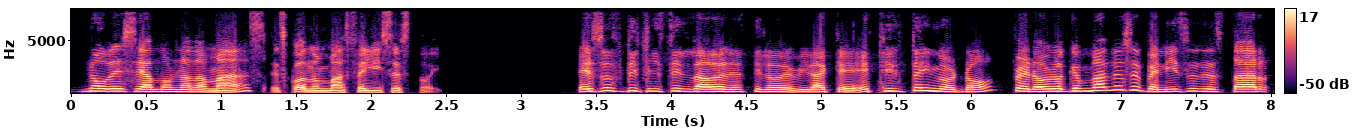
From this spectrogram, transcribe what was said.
no deseando nada más, es cuando más feliz estoy. Eso es difícil dado el estilo de vida que tengo, ¿no? Pero lo que más me hace feliz es estar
